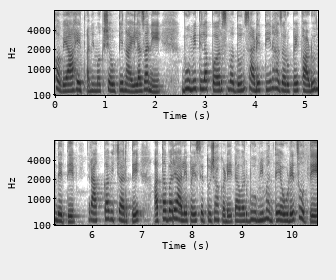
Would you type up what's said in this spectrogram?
हवे आहेत आणि मग शेवटी नाईला जाणे. भूमी तिला पर्समधून साडेतीन हजार रुपये काढून देते. तर अक्का विचारते आता बरे आले पैसे तुझ्याकडे त्यावर भूमी म्हणते एवढेच होते.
